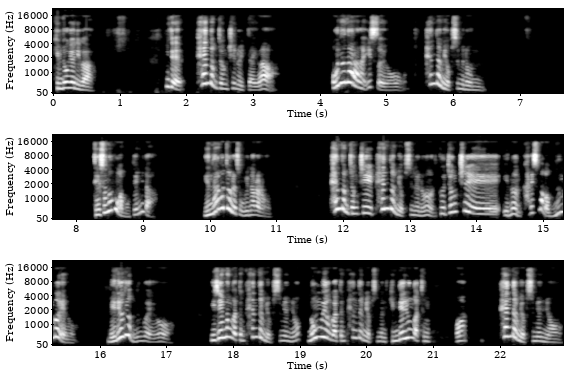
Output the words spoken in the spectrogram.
김동연이가 근데 팬덤 정치는 있다 이가 어느 나라나 있어요 팬덤이 없으면은 대선 후보가 못 됩니다. 옛날부터 그래서 우리나라는 팬덤 정치, 팬덤이 없으면은 그 정치에는 카리스마가 없는 거예요. 매력이 없는 거예요. 이재명 같은 팬덤이 없으면요. 노무현 같은 팬덤이 없으면, 김대중 같은, 어, 팬덤이 없으면요.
